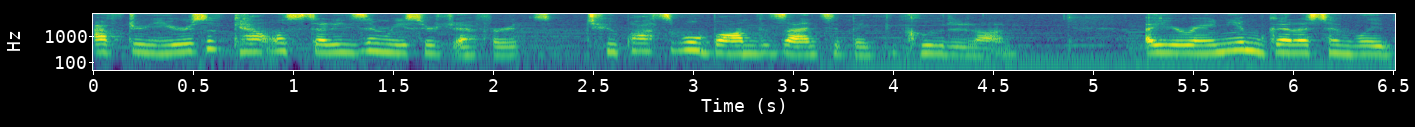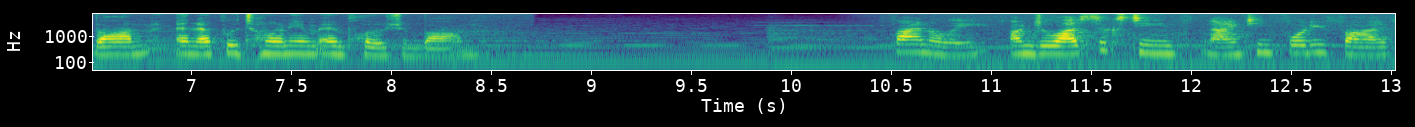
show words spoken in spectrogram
After years of countless studies and research efforts, two possible bomb designs have been concluded on a uranium gun assembly bomb and a plutonium implosion bomb. Finally, on July 16, 1945,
